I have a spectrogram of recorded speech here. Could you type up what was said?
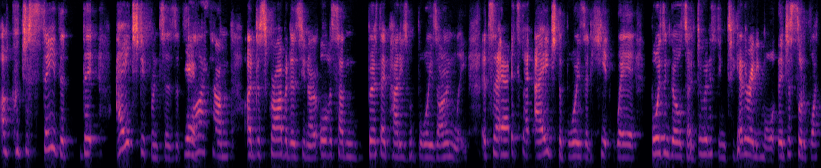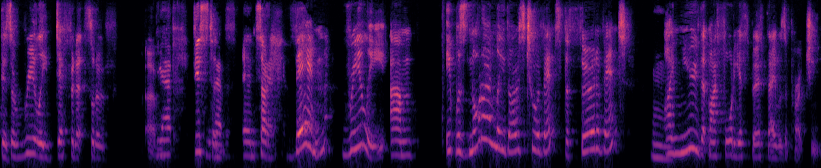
I could just see that the age differences. It's yes. like um, I describe it as you know, all of a sudden birthday parties were boys only. It's that yeah. it's that age the boys had hit where boys and girls don't do anything together anymore. They're just sort of like there's a really definite sort of um, yep. distance. Yep. And so yep. then really. Um, it was not only those two events, the third event Mm. I knew that my 40th birthday was approaching.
